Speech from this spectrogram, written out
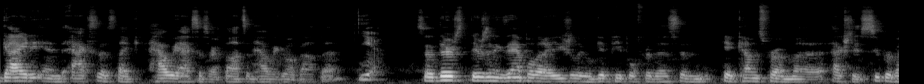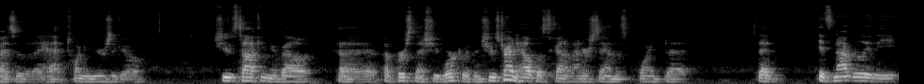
guide and access like how we access our thoughts and how we go about that. Yeah. So there's there's an example that I usually will give people for this, and it comes from uh, actually a supervisor that I had 20 years ago. She was talking about uh, a person that she worked with, and she was trying to help us to kind of understand this point that that it's not really the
